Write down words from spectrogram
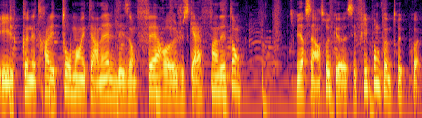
et il connaîtra les tourments éternels des enfers euh, jusqu'à la fin des temps. C'est un truc, euh, c'est flippant comme truc quoi.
